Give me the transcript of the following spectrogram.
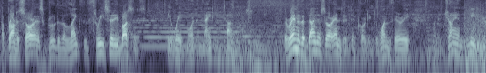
A brontosaurus grew to the length of three city buses. He weighed more than 90 tons. The reign of the dinosaur ended, according to one theory, when a giant meteor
